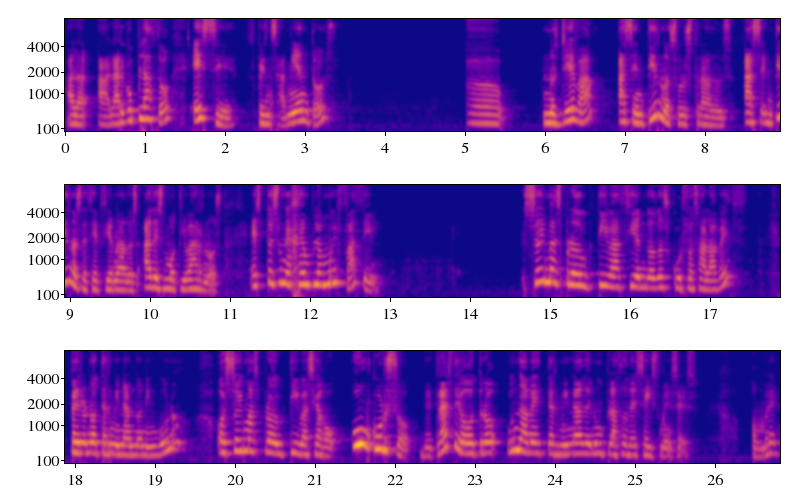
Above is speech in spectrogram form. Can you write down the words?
A, largo plazo, esos pensamientos uh, nos lleva a sentirnos frustrados, a sentirnos decepcionados, a desmotivarnos. Esto es un ejemplo muy fácil. ¿Soy más productiva haciendo dos cursos a la vez, pero no terminando ninguno? o soy más productiva si hago un curso detrás de otro una vez terminado en un plazo de seis meses? Hombre.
